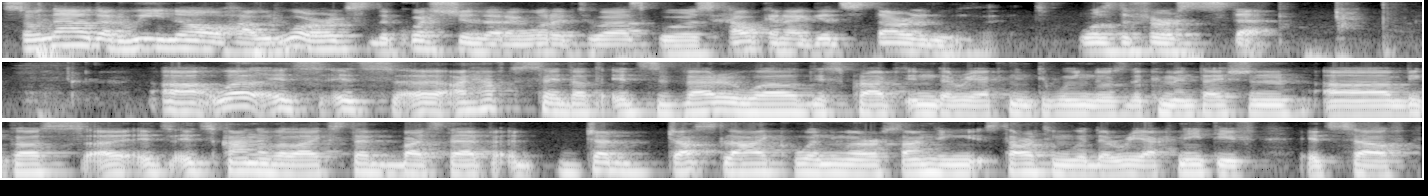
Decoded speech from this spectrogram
So now that we know how it works the question that i wanted to ask was how can i get started with it? What's the first step uh, well, it's it's. Uh, I have to say that it's very well described in the React Native Windows documentation uh, because uh, it's it's kind of a like step by step, ju- just like when you are starting starting with the React Native itself.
